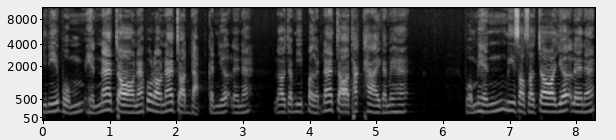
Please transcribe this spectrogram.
ทีนี้ผมเห็นหน้าจอนะ พวกเราหน้าจอดับกันเยอะเลยนะ เราจะมีเปิดหน้าจอทักทายกันไหมฮะ ผมเห็นมีสสจเยอะเลยนะ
